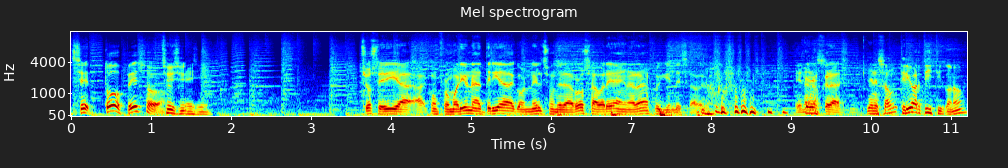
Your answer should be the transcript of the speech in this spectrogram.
Sí, ¿Todos pesos? Sí, sí. Sí, sí. Yo sería, ah, conformaría una tríada con Nelson de la Rosa, Brea y Naranjo y quién le sabe. Enanos crash. ¿Quiénes son? Trío artístico, ¿no?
